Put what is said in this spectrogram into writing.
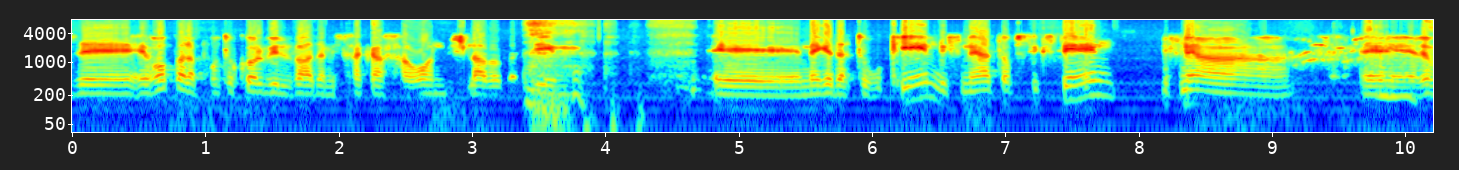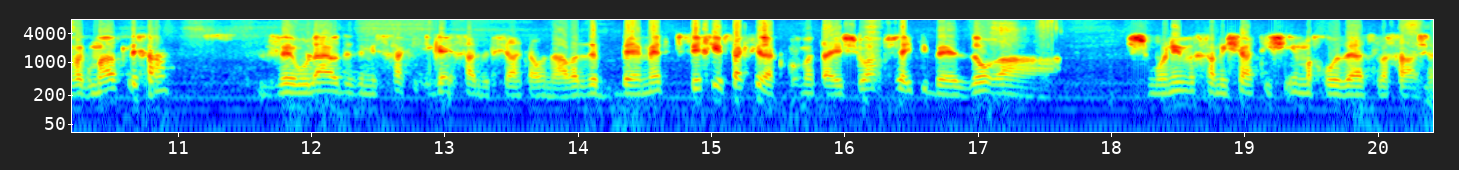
זה אירופה לפרוטוקול בלבד, המשחק האחרון בשלב הבתים אה, נגד הטורקים, לפני ה Top 16, לפני הרבע גמר, סליחה. ואולי עוד איזה משחק ליגה אחד בתחילת העונה, אבל זה באמת פסיכי, הפסקתי לעקוב מתישהו, אני חושב שהייתי באזור ה-85-90 אחוזי הצלחה של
